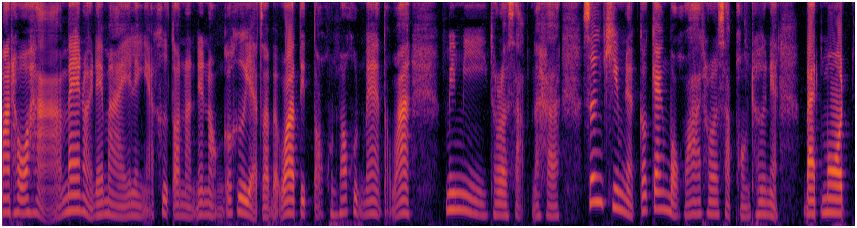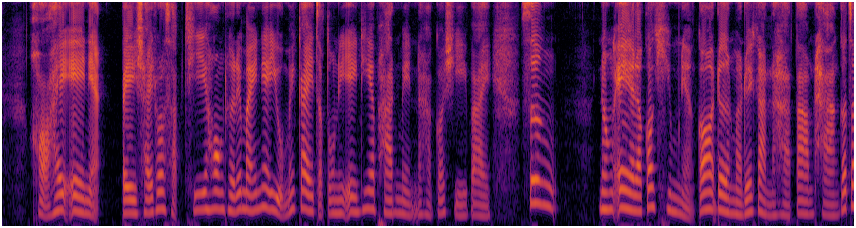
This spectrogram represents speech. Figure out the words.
มาโทรหาแม่หน่อยได้ไหมอะไรเงี้ย คือตอนนั้นเนี่ยน้องก็คืออยากจะแบบว่าติดต่อคุณพ่อคุณแม่แต่ว่าไม่มีโทรศัพท์นะคะ ซึ่งคิมเนี่ยก็แกล้งบอกว่าโทรศัพท์ของเธอเนี่ยแบตหมด ขอให้เอเนี่ยไปใช้โทรศัพท์ที่ห้องเธอได้ไหมเนี่ยอยู่ไม่ไกลจากตรงนี้เองที่อพาร์ตเมนต์นะคะ ก็ชี้ไป ซึ่ง น้องเอแล้วก็คิมเนี่ยก็เดินมาด้วยกันนะคะ ตามทางก็จะ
